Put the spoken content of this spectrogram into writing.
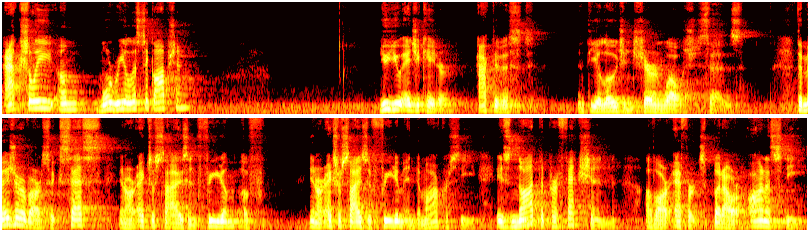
actually, a more realistic option? UU educator, activist, and theologian Sharon Welch says The measure of our success in our exercise and freedom of in our exercise of freedom and democracy is not the perfection of our efforts, but our honesty,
